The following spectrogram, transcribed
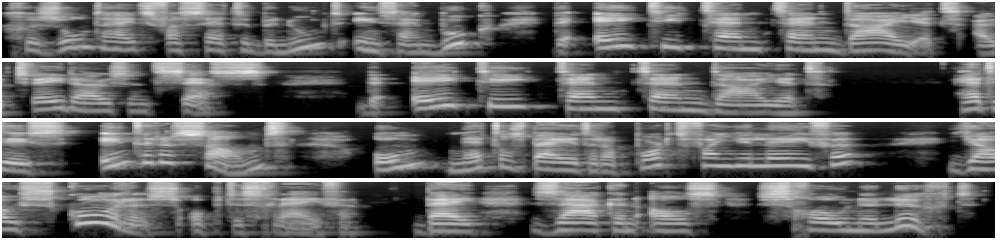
gezondheidsfacetten benoemd in zijn boek The 80-10-10 Diet uit 2006. De 80-10-10 Diet. Het is interessant om, net als bij het rapport van je leven, jouw scores op te schrijven bij zaken als schone lucht,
